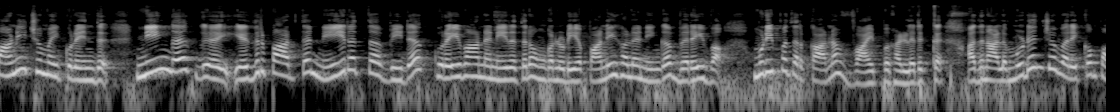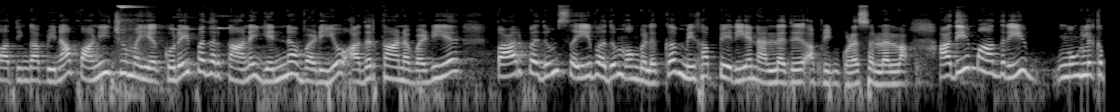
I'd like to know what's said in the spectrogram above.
பணிச்சுமை குறைந்து நீங்கள் எதிர்பார்த்த நேரத்தை விட குறைவான நேரத்தில் உங்களுடைய பணிகளை நீங்கள் விரைவாக முடிப்பதற்கான வாய்ப்புகள் இருக்குது அதனால் முடிஞ்ச வரைக்கும் பார்த்தீங்க அப்படின்னா பணிச்சுமையை குறைப்பதற்கான என்ன வழியோ அதற்கான வழியை பார்ப்பதும் செய்வதும் உங்களுக்கு மிகப்பெரிய நல்லது அப்படின்னு கூட சொல்லலாம். அதே மாதிரி உங்களுக்கு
